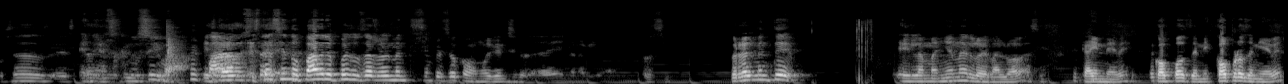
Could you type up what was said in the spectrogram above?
O sea, está, En exclusiva. está, siendo padre, pues, o sea, realmente siempre he sido como muy bien, "Ay, la Navidad", sí. Pero realmente en la mañana lo evaluaba así, cae nieve, copos de nie- copros de nieve.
